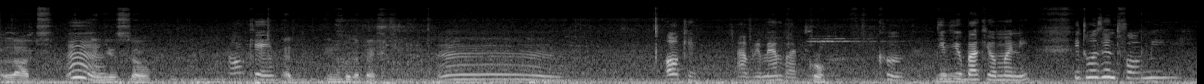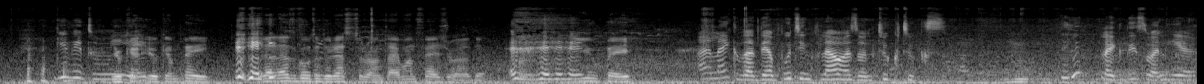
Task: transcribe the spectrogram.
a lot, Mm. and you saw Okay. at, in Budapest. Mm. Okay, I've remembered. Cool. Cool. Give you back your money. It wasn't for me. Give it to me. You can you can pay. Let, us go to the restaurant. I want feijoada. you pay. I like that they're putting flowers on tuk-tuks. like this one here.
